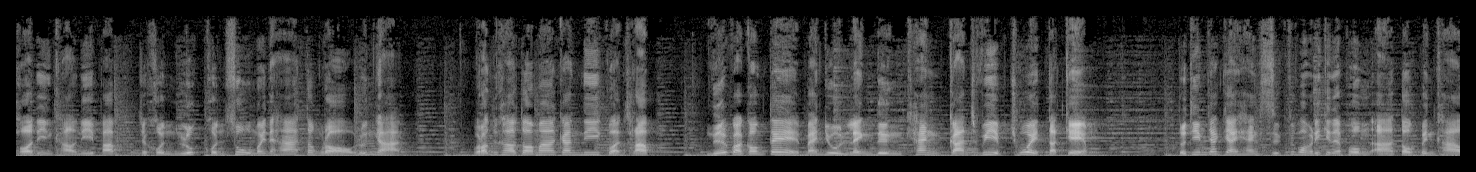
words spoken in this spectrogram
พอได้ยินข่าวนี้ปั๊บจะขนลุกขนสู้ไหมนะฮะต้องรอรุ้นงานเราดูข่าวต่อมากันดีกว่าครับ เหนือกว่ากองเต้แมนยูเล็งดึงแข้งการทวีปช่วยตัดเกมโดยทีมยักษ์ใหญ่แห่งศึกฟุตบอลอเมริกันนะผมตกเป็นข่าว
